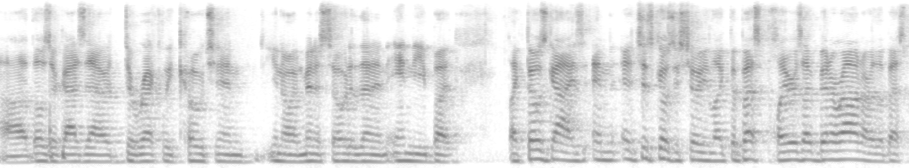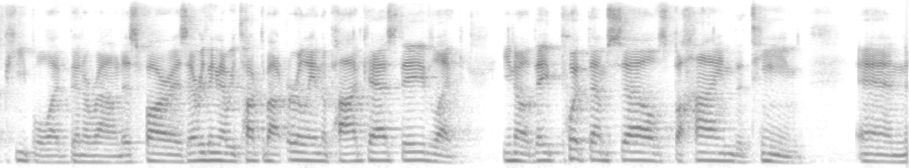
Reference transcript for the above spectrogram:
Uh, those are guys that are directly coaching, you know, in Minnesota than in Indy. But like those guys, and it just goes to show you, like the best players I've been around are the best people I've been around. As far as everything that we talked about early in the podcast, Dave, like you know they put themselves behind the team and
